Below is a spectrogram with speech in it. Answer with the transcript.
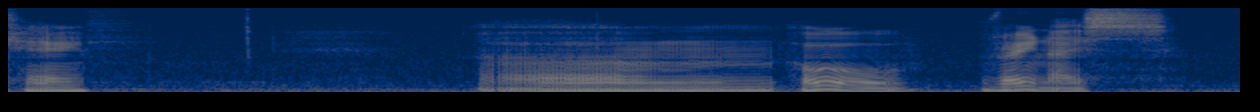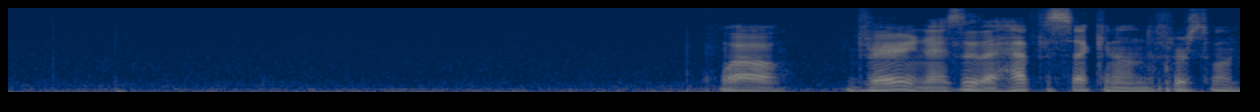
Okay. Um, oh, very nice. Wow, very nice. Look at that, half a second on the first one.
